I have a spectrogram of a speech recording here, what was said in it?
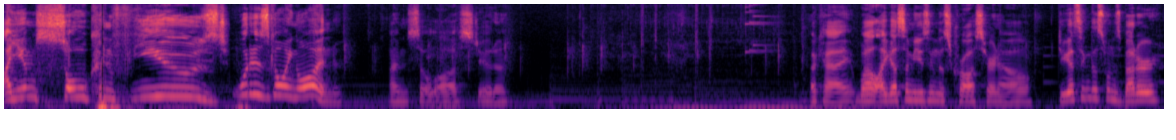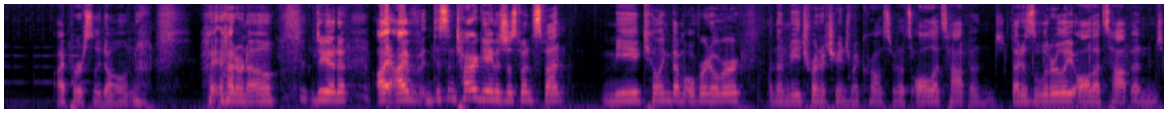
I am so confused! What is going on? I'm so lost, dude. Okay, well, I guess I'm using this crosshair now. Do you guys think this one's better? I personally don't. I, I don't know. Dude, I, I've this entire game has just been spent me killing them over and over, and then me trying to change my crosshair. That's all that's happened. That is literally all that's happened.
